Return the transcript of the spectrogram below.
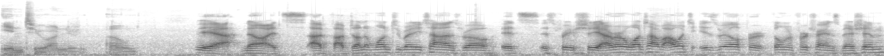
into on your own. Yeah, no, it's I've I've done it one too many times, bro. It's it's pretty shitty. I remember one time I went to Israel for filming for transmission.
